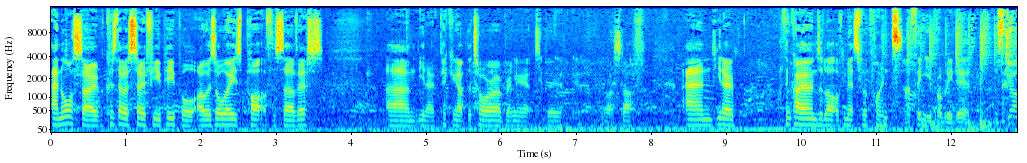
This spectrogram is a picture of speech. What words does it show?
and also because there were so few people, I was always part of the service. Um, you know, picking up the Torah, bringing it to do all that stuff, and you know, think I earned a lot of mitzvah points. I think you probably did. Let's go.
